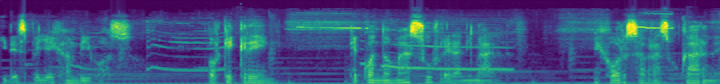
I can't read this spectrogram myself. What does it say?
y despellejan vivos, porque creen que cuando más sufre el animal, mejor sabrá su carne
